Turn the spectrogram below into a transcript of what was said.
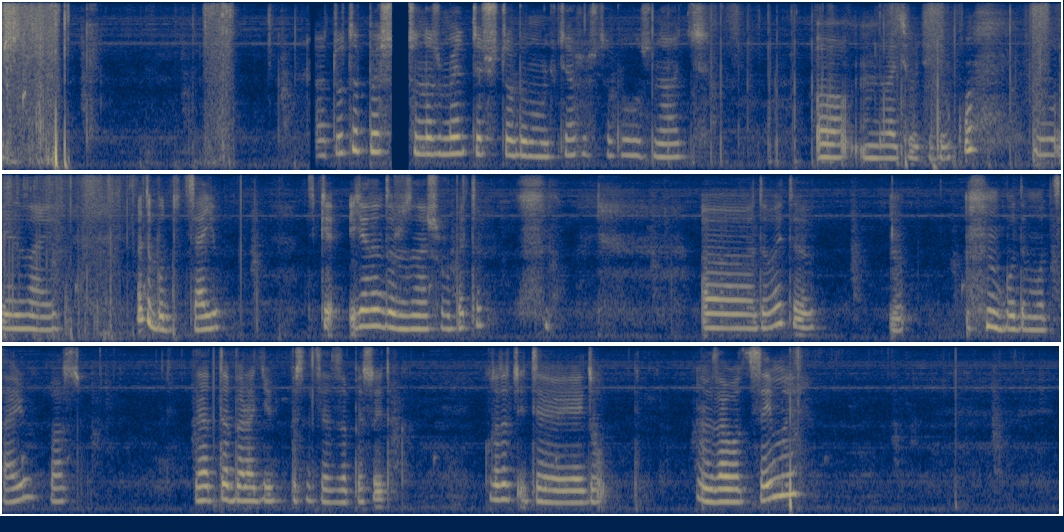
А тут пише, нажмите, чтобы мультяжу, чтобы узнать. Е, м, давайте виділку. Ну, я не знаю. Це буде цею. Тільки я не дуже знаю, що робити. А, давайте ну, будемо цею вас. Я тебе раді підписниця записую так. Куди тут? Я йду за оцими.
